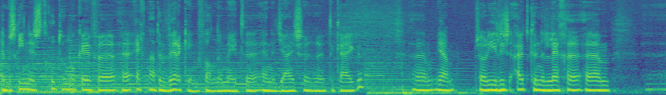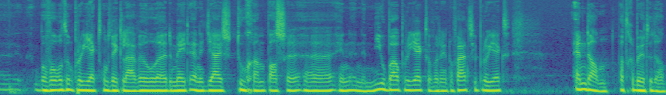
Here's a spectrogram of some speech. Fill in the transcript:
En misschien is het goed om ook even echt naar de werking van de Mate Energizer te kijken. Ehm, ja, Zouden jullie eens uit kunnen leggen? Um, bijvoorbeeld een projectontwikkelaar wil uh, de Mate Energizer toe gaan passen uh, in, in, een nieuwbouwproject of een renovatieproject. En dan? Wat gebeurt er dan?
